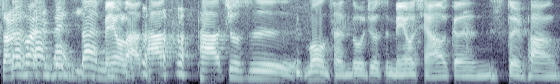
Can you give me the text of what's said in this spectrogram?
但但但，但没有啦，他他就是某种程度就是没有想要跟对方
